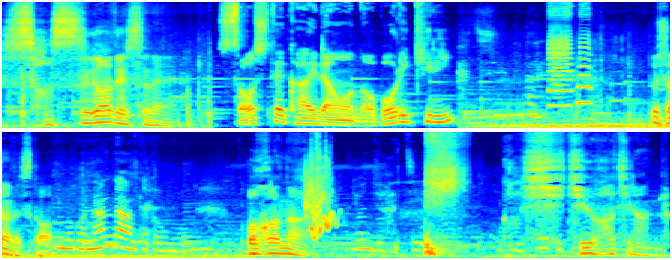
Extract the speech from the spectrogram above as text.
さすがですねそして階段を上りきりどうしたんですか？今これ何段あったと思う？わかんない。四十八。18なんだ。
